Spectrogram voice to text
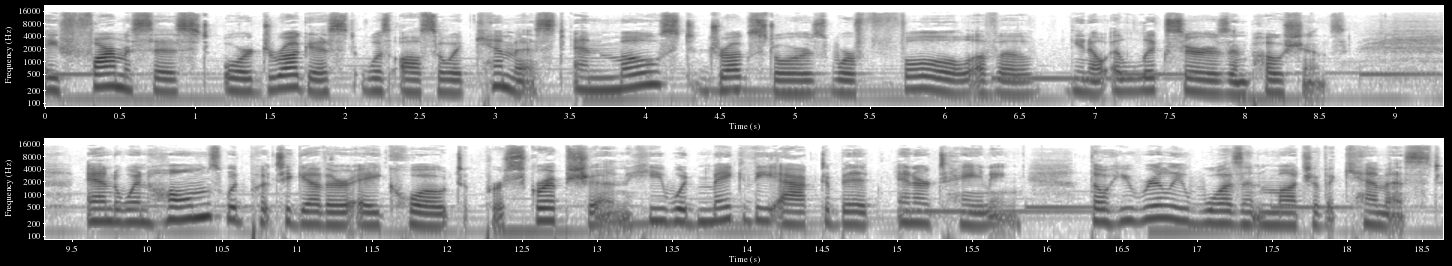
a pharmacist or druggist was also a chemist, and most drugstores were full of, a, you know, elixirs and potions. And when Holmes would put together a quote prescription, he would make the act a bit entertaining, though he really wasn't much of a chemist.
